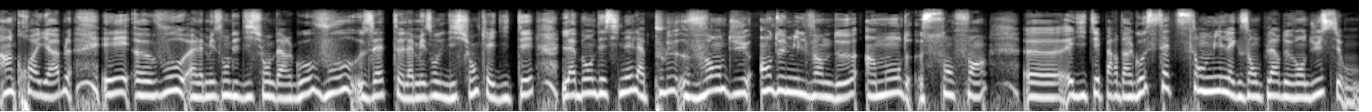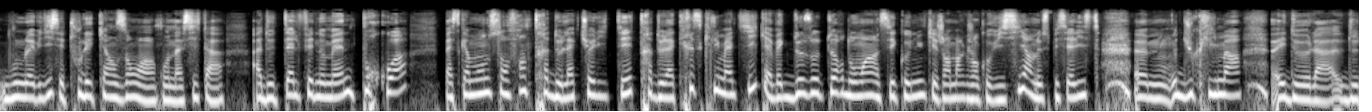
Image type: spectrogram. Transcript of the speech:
incroyable. Et euh, vous, à la maison d'édition d'Argo, vous êtes la maison d'édition qui a édité la bande dessinée la plus vendue en 2022, Un monde sans fin, euh, édité par Dargo. 700 000 exemplaires de vendus. Vous nous l'avez dit, c'est tous les 15 ans hein, qu'on assiste à de tels phénomènes. Pourquoi? Parce qu'un monde sans fin traite de l'actualité, traite de la crise climatique, avec deux auteurs dont un assez connu qui est Jean-Marc Jancovici, hein, le spécialiste euh, du climat et de, la, de,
